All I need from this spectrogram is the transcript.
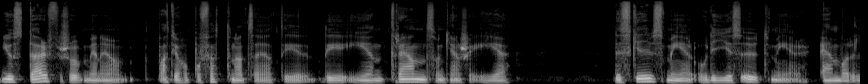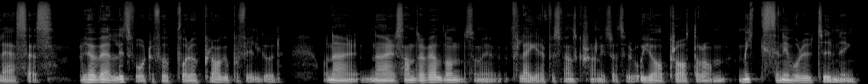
just därför så menar jag att jag har på fötterna att säga att det, det är en trend som kanske är det skrivs mer och det ges ut mer än vad det läses. Vi har väldigt svårt att få upp våra upplagor på Feelgood. Och när, när Sandra Weldon, som är förläggare för svensk skönlitteratur, och jag pratar om mixen i vår utgivning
